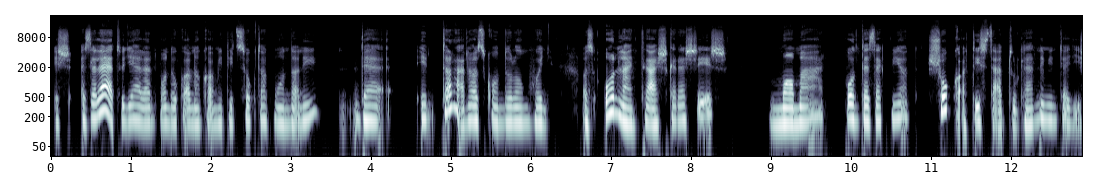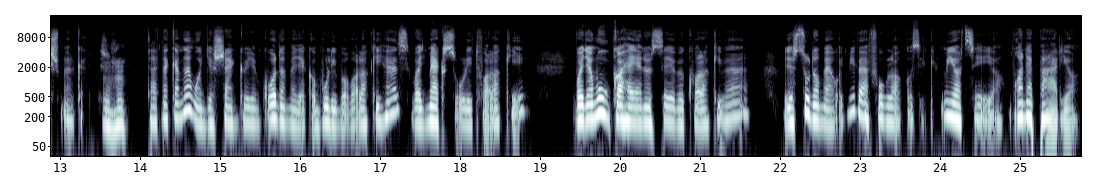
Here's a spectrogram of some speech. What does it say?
és ezzel lehet, hogy ellentmondok annak, amit itt szoktak mondani, de én talán azt gondolom, hogy az online társkeresés ma már pont ezek miatt sokkal tisztább tud lenni, mint egy ismerkedés. Uh-huh. Tehát nekem nem mondja senki, hogy amikor oda megyek a buliba valakihez, vagy megszólít valaki, vagy a munkahelyen összejövök valakivel, hogy azt tudom-e, hogy mivel foglalkozik, mi a célja, van-e párja,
